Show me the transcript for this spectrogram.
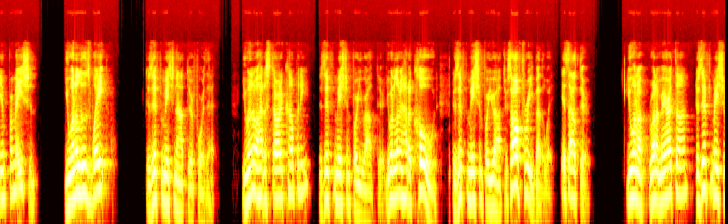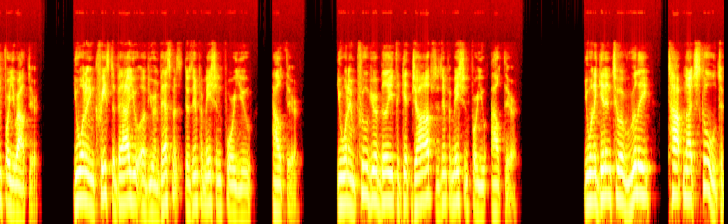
information. You want to lose weight? There's information out there for that. You want to know how to start a company? There's information for you out there. You want to learn how to code? There's information for you out there. It's all free, by the way. It's out there. You want to run a marathon? There's information for you out there. You want to increase the value of your investments? There's information for you out there. You want to improve your ability to get jobs? There's information for you out there. You want to get into a really top notch school to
